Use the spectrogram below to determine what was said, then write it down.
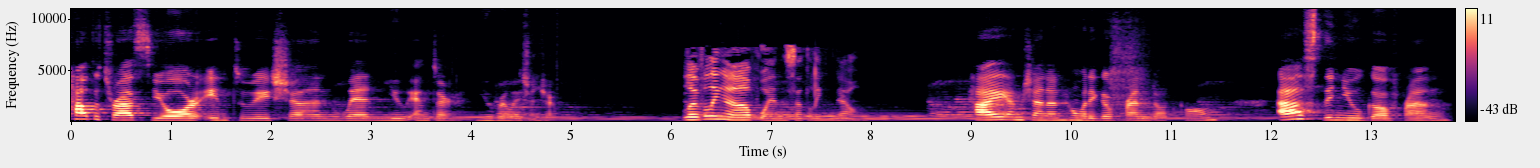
how to trust your intuition when you enter new relationship? Leveling up when settling down. Hi, I'm Shannon, homebodygirlfriend.com. As the new girlfriend,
